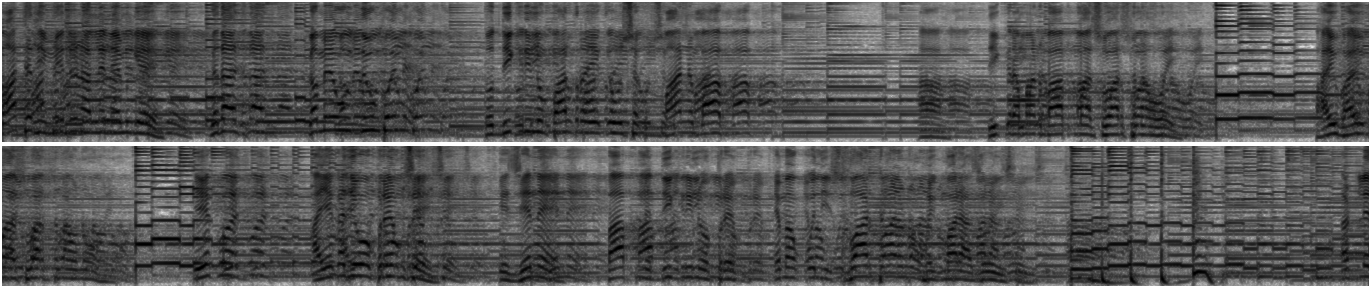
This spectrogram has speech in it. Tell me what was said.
માથેથી મેરણા લઈને એમ કે, કદાચ ગમે એવું દુઃખ હોય તો દીકરીનું પાત્ર એ કેવું છે માન બાપ. હા દીકરા માન બાપમાં સ્વાર્થ ના હોય. ભાઈ ભાઈ માં સ્વાર્થ ના હોય. એક જ આ એક જ એવો પ્રેમ છે કે જેને બાપ ને દીકરીનો પ્રેમ. એમાં કોઈ સ્વાર્થ ના ન હોય મારા જોઈ છે. એટલે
